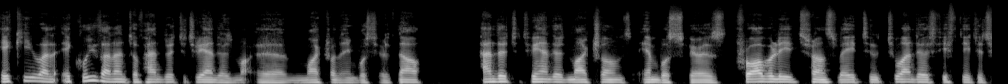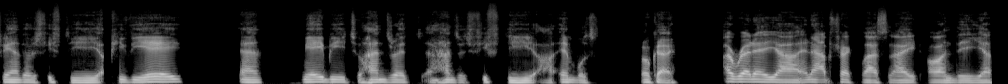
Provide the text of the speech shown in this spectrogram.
equivalent, equivalent of 100 to 300 uh, micron embospheres. Now, 100 to 300 microns embospheres probably translate to 250 to 350 PVA and maybe to 100, 150 uh. Okay. I read a uh, an abstract last night on the uh,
